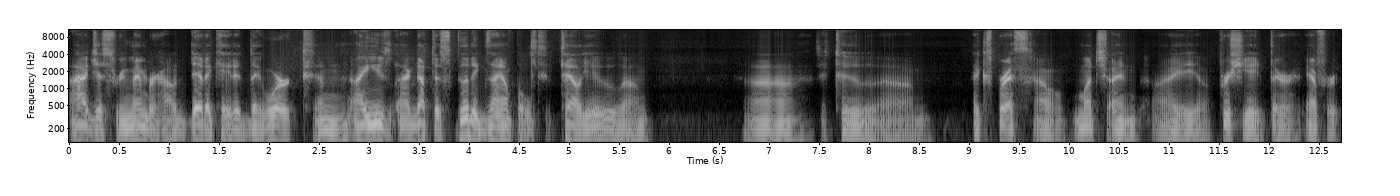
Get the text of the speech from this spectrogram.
I just remember how dedicated they worked, and I used I got this good example to tell you um, uh, to um, express how much I, I appreciate their effort.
